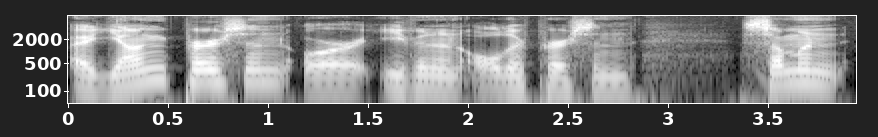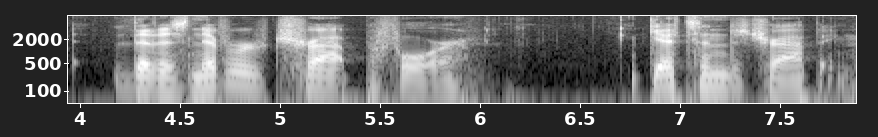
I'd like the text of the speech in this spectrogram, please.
a young person or even an older person, someone that has never trapped before, gets into trapping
